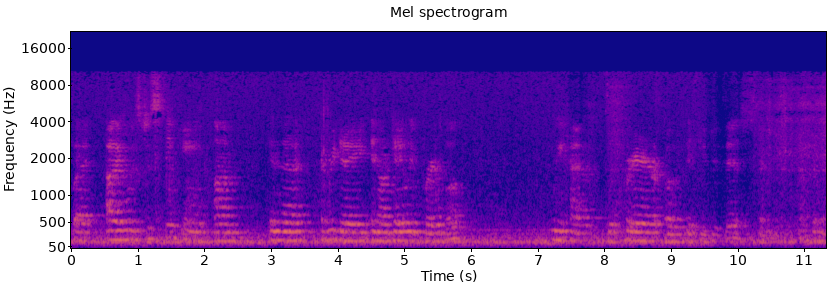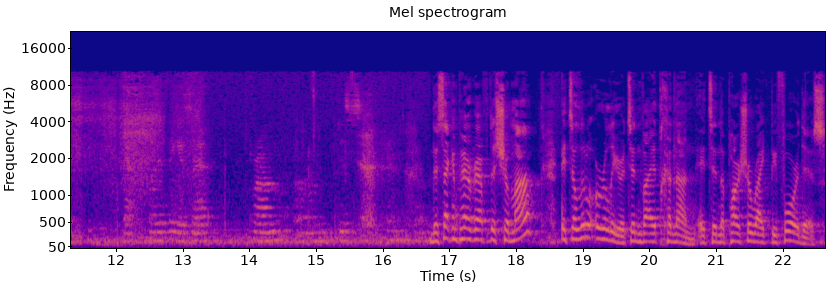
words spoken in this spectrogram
but I was just thinking, um, in the everyday, in our daily prayer book, we have the prayer of if you do this, then that kind of thing. Is that from um, this? The second paragraph of the Shema, it's a little earlier. It's in Va'etchanan. It's in the Parsha right before this.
